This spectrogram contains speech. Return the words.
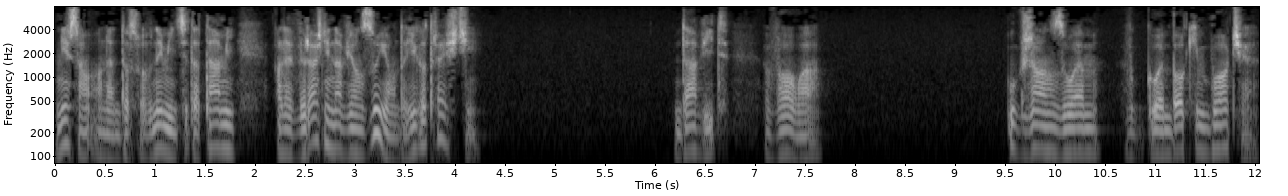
Nie są one dosłownymi cytatami, ale wyraźnie nawiązują do jego treści. Dawid woła Ugrzązłem w głębokim błocie.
